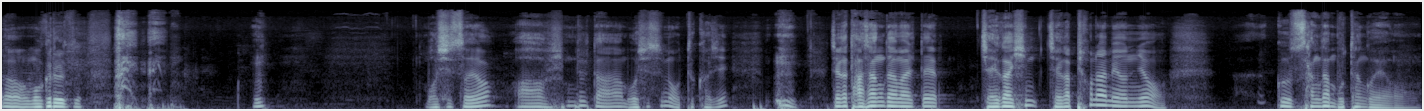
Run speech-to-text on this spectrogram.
어, 뭐 그러 응? 멋있어요? 아, 힘들다. 멋있으면 어떡하지? 제가 다 상담할 때 제가 힘 제가 편하면요. 그 상담 못한 거예요.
